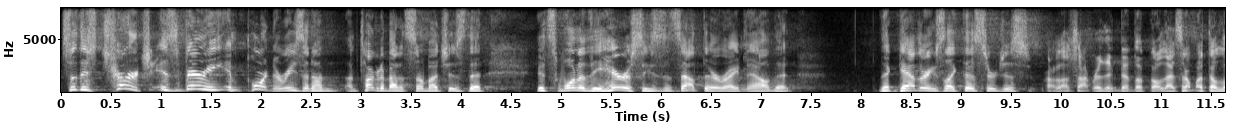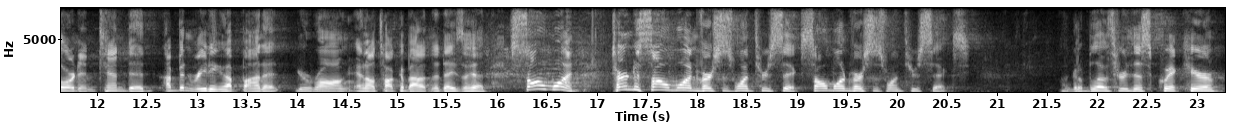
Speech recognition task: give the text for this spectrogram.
So this church is very important. The reason I'm, I'm talking about it so much is that it's one of the heresies that's out there right now that that gatherings like this are just, that's not really biblical. That's not what the Lord intended. I've been reading up on it. You're wrong, and I'll talk about it in the days ahead. Psalm 1. Turn to Psalm 1, verses 1 through 6. Psalm 1, verses 1 through 6. I'm going to blow through this quick here.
